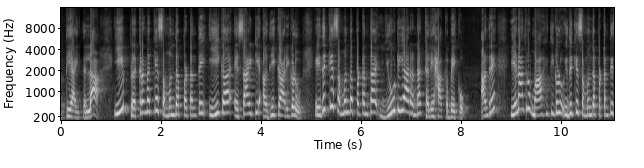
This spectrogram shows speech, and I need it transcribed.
ಪತ್ತೆಯಾಯ್ತಲ್ಲ. ಈ ಪ್ರಕರಣಕ್ಕೆ ಸಂಬಂಧಪಟ್ಟಂತೆ ಈಗ ಎಸ್ ಐ ಟಿ ಅಧಿಕಾರಿಗಳು ಇದಕ್ಕೆ ಸಂಬಂಧಪಟ್ಟಂತ ಯು ಆರ್ ಅನ್ನ ಕಲೆ ಹಾಕಬೇಕು. ಅಂದ್ರೆ ಏನಾದರೂ ಮಾಹಿತಿಗಳು ಇದಕ್ಕೆ ಸಂಬಂಧಪಟ್ಟಂತೆ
